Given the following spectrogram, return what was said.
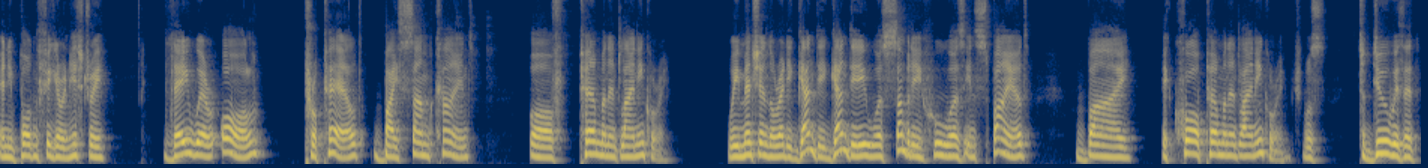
an important figure in history, they were all propelled by some kind of permanent line inquiry. We mentioned already Gandhi. Gandhi was somebody who was inspired by a core permanent line inquiry, which was to do with it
